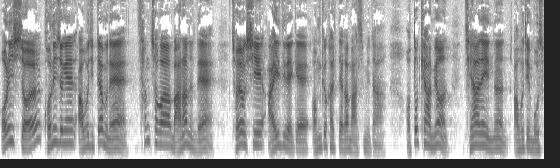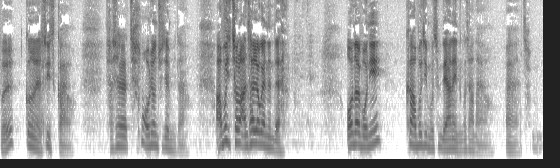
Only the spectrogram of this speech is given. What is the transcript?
어린 시절 권위적인 아버지 때문에 상처가 많았는데 저 역시 아이들에게 엄격할 때가 많습니다. 어떻게 하면 제 안에 있는 아버지의 모습을 끊어낼 수 있을까요? 사실 참 어려운 주제입니다. 아버지처럼 안 살려고 했는데 어느 날 보니 그 아버지 모습이 내 안에 있는 거잖아요. 예, 참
